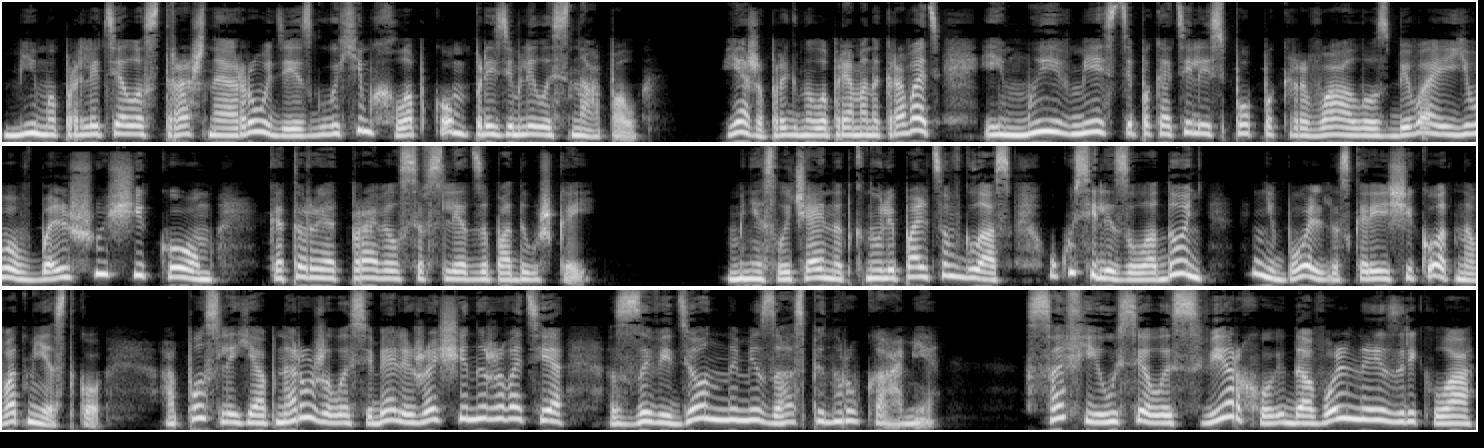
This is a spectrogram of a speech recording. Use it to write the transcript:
мимо пролетело страшное орудие и с глухим хлопком приземлилось на пол. Я же прыгнула прямо на кровать, и мы вместе покатились по покрывалу, сбивая его в большущий ком, который отправился вслед за подушкой. Мне случайно ткнули пальцем в глаз, укусили за ладонь, не больно, скорее щекотно, в отместку — а после я обнаружила себя лежащей на животе с заведенными за спину руками. Софи уселась сверху и довольно изрекла.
